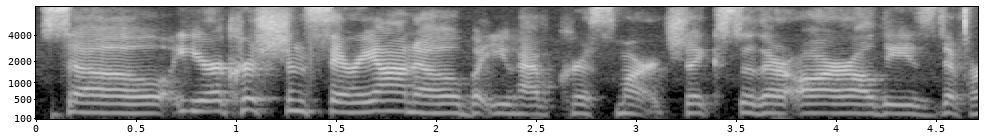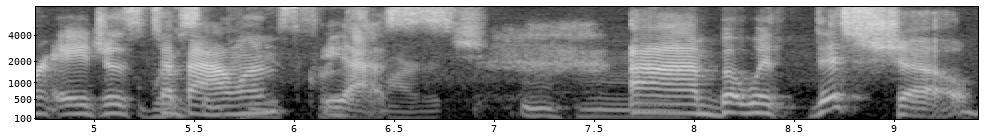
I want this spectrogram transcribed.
So you're a Christian Siriano, but you have Chris March. Like, so there are all these different ages to Rest balance. peace, yes. March. Mhm. Um, but with this show,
